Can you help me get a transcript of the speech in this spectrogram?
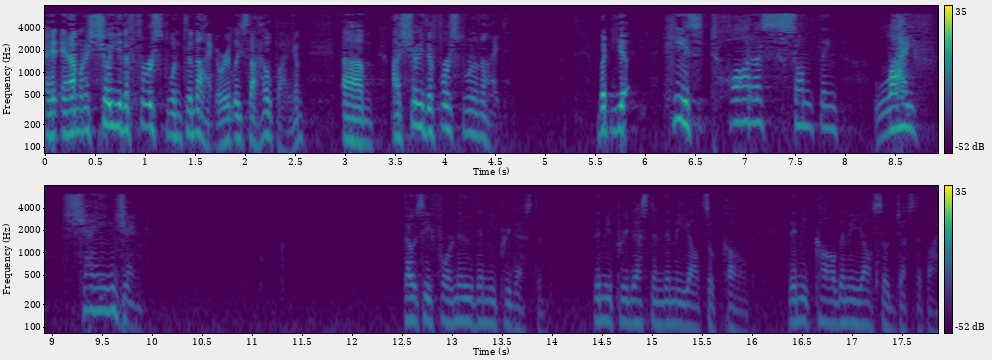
And, and I'm going to show you the first one tonight, or at least I hope I am. Um, I'll show you the first one tonight. But you, he has taught us something life changing. Those he foreknew, them he predestined. Them he predestined, them he also called. Them he called, them he also justified.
